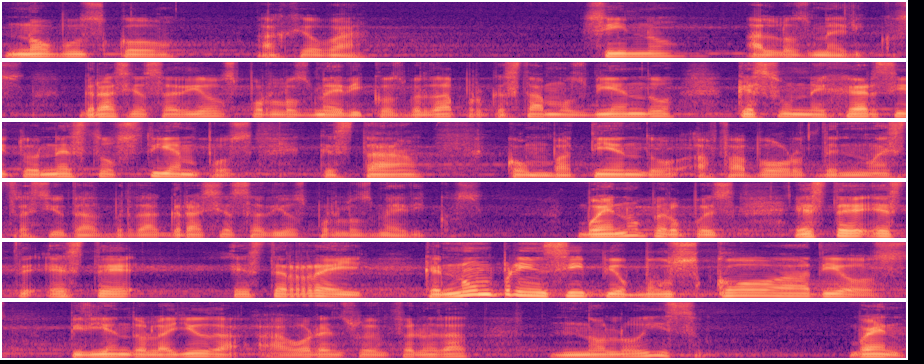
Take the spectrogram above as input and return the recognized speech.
no buscó a Jehová, sino a los médicos. Gracias a Dios por los médicos, ¿verdad? Porque estamos viendo que es un ejército en estos tiempos que está combatiendo a favor de nuestra ciudad, ¿verdad? Gracias a Dios por los médicos. Bueno, pero pues este, este, este, este rey que en un principio buscó a Dios pidiendo la ayuda, ahora en su enfermedad no lo hizo. Bueno,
